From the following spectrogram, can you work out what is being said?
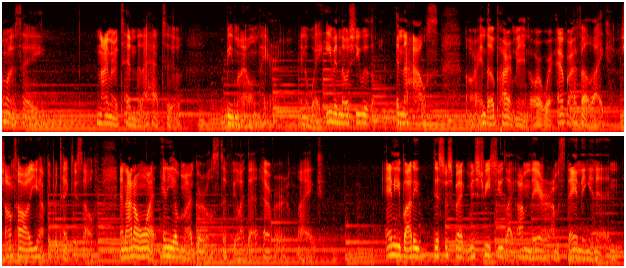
I want to say nine or ten, that I had to be my own parent in a way. Even though she was in the house, or in the apartment or wherever I felt like, Chantal, you have to protect yourself. And I don't want any of my girls to feel like that ever. Like, anybody disrespect, mistreats you, like I'm there, I'm standing in it, and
